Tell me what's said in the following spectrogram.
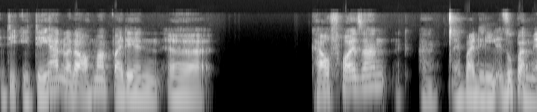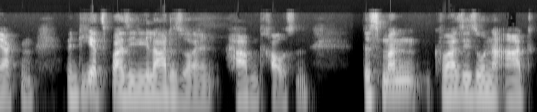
die Idee hatten wir da auch mal bei den äh, Kaufhäusern, äh, bei den Supermärkten, wenn die jetzt quasi die Ladesäulen haben draußen, dass man quasi so eine Art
